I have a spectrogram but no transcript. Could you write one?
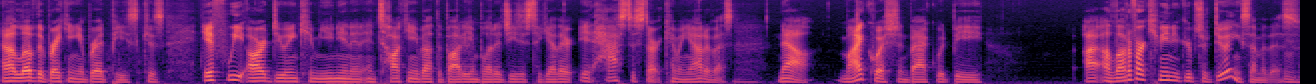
and I love the breaking of bread piece because if we are doing communion and, and talking about the body and blood of Jesus together, it has to start coming out of us. Now, my question back would be I, a lot of our community groups are doing some of this.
